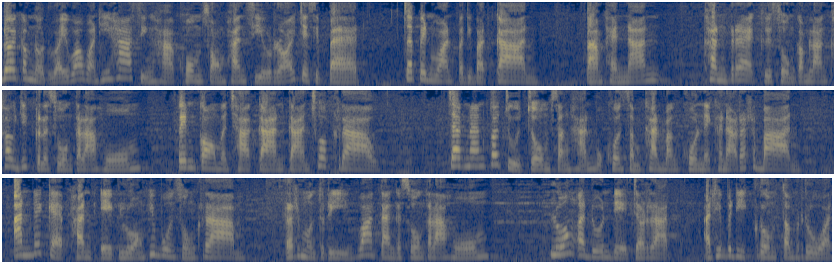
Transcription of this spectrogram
โดยกำหนดไว้ว่าวันที่ 5 สิงหาคม 2478 จะเป็นวันปฏิบัติการ ตามแผนนั้น ขั้นแรกคือส่งกำลังเข้ายึดกระทรวงกลาโหม เป็นกองบัญชาการการชั่วคราว จากนั้นก็จู่โจมสังหารบุคคลสำคัญบางคนในคณะรัฐบาล อันได้แก่พันเอกหลวงพิบูลสงคราม รัฐมนตรีว่าการกระทรวงกลาโหมหลวงอดุลเดชจรัสอธิบดีกรมตำรวจ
